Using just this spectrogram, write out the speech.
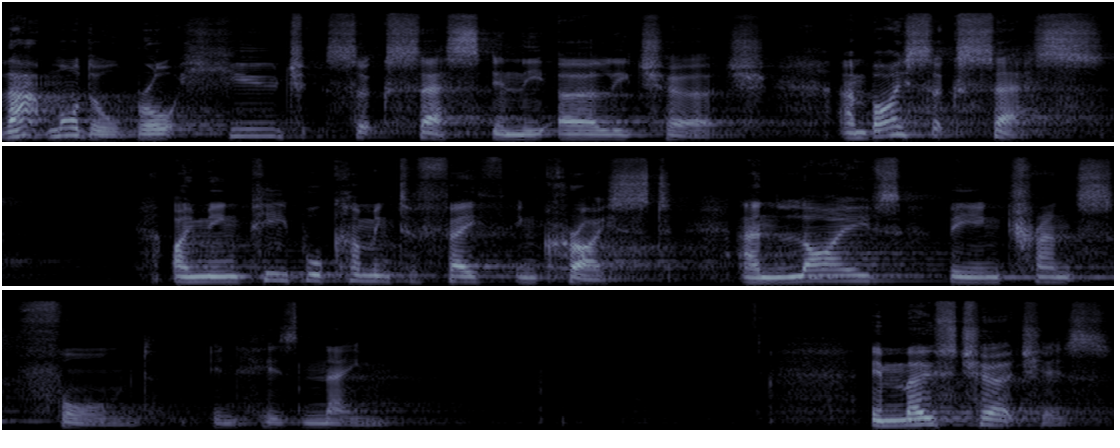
That model brought huge success in the early church. And by success, I mean people coming to faith in Christ and lives being transformed in his name. In most churches,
